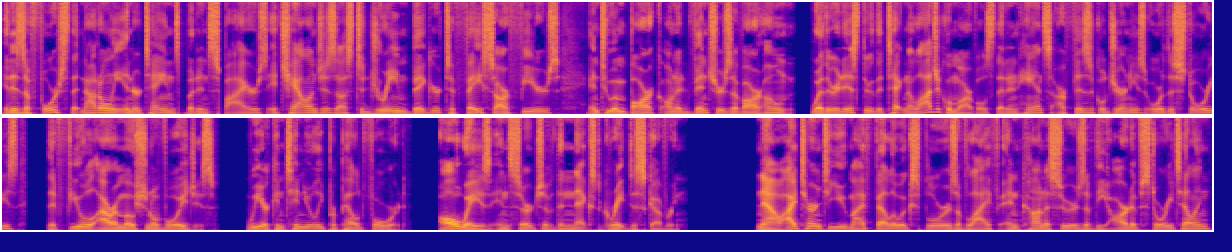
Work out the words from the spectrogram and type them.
It is a force that not only entertains but inspires. It challenges us to dream bigger, to face our fears, and to embark on adventures of our own. Whether it is through the technological marvels that enhance our physical journeys or the stories that fuel our emotional voyages, we are continually propelled forward, always in search of the next great discovery. Now, I turn to you, my fellow explorers of life and connoisseurs of the art of storytelling.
